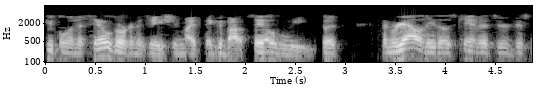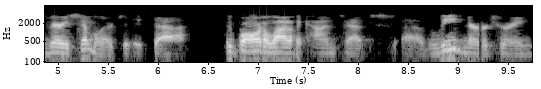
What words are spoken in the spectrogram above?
people in a sales organization might think about sales leads, but in reality, those candidates are just very similar. To it, uh, we borrowed a lot of the concepts of lead nurturing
